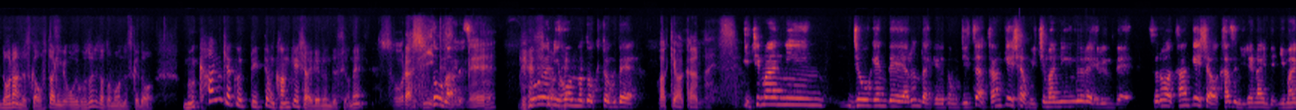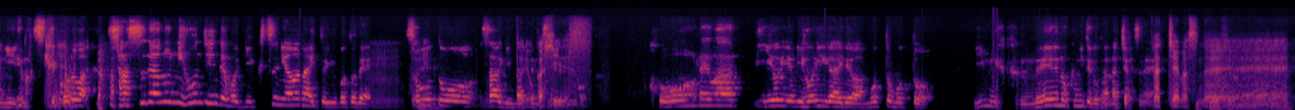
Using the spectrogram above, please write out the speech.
どうなんですか？お二人ご存知だと思うんですけど無観客って言っても関係者を入れるんですよね。そうらしいですよね。これが日本の独特で わけわかんないですよ。1万人上限でやるんだけれども、実は関係者も1万人ぐらいいるんで、それは関係者は数に入れないんで2万人入れますって、これは さすがの日本人でも理屈に合わないということで、うん相当騒ぎになってますけれども、これはいよいよ日本以外ではもっともっと意味不明の国ということになっちゃうんですね。なっちゃいますね。ですよね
